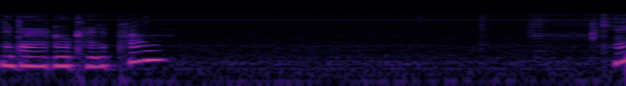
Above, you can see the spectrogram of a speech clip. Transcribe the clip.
in a diagonal kind of pattern. Okay,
